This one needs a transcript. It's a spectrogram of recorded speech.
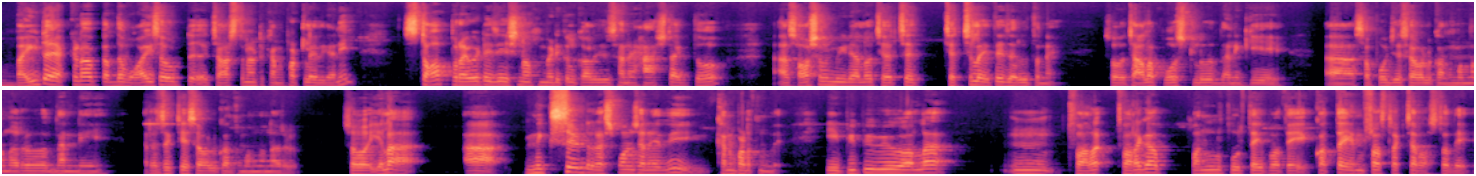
బయట ఎక్కడ పెద్ద వాయిస్ అవుట్ చేస్తున్నట్టు కనపట్లేదు కానీ stop privatization of medical colleges అనే హ్యాష్ ట్యాగ్తో సోషల్ మీడియాలో చర్చ చర్చలు అయితే జరుగుతున్నాయి. సో చాలా పోస్టులు దానికి సపోర్ట్ చేసేవాళ్ళు కొంతమంది ఉన్నారు. దాన్ని రిజెక్ట్ చేసేవాళ్ళు కొంతమంది ఉన్నారు. సో ఇలా మిక్స్డ్ రెస్పాన్స్ అనేది కనపడుతుంది. ఈ పీపీవీ వల్ల త్వర త్వరగా పనులు పూర్తయిపోతాయి. కొత్త ఇన్ఫ్రాస్ట్రక్చర్ వస్తుంది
